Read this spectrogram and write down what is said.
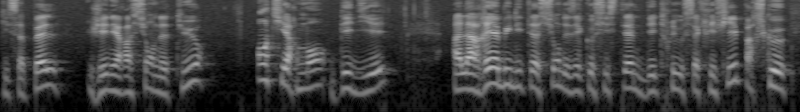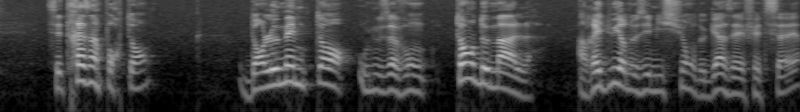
qui s'appelle Génération Nature, entièrement dédié à la réhabilitation des écosystèmes détruits ou sacrifiés, parce que c'est très important dans le même temps où nous avons tant de mal à réduire nos émissions de gaz à effet de serre,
